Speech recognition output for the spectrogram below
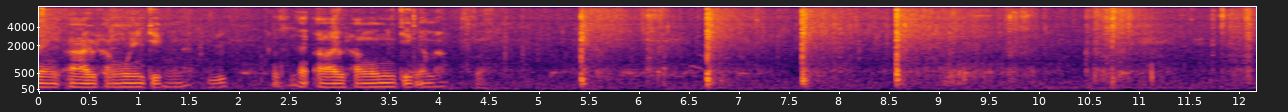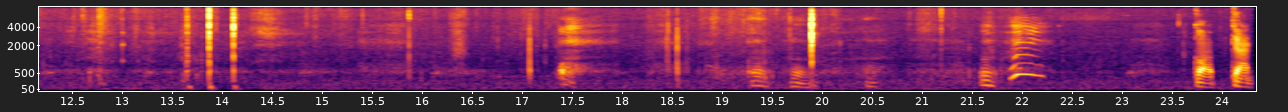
แสดงอายอยู่ทางนู้นจริงๆนะแสดงอายอยู่ทางนู้นจริงๆนะมั้งกรอบจัด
